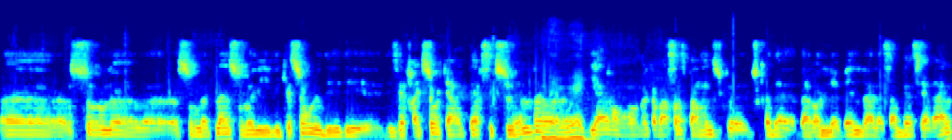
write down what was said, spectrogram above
euh, sur le euh, sur le plan sur les, questions des, des, infractions à caractère sexuel. Ben hier, on, a commencé à se parler du, du cas d'Harold Lebel à l'Assemblée nationale.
